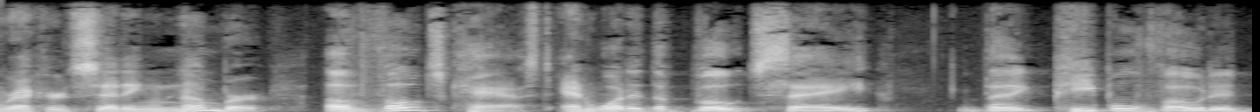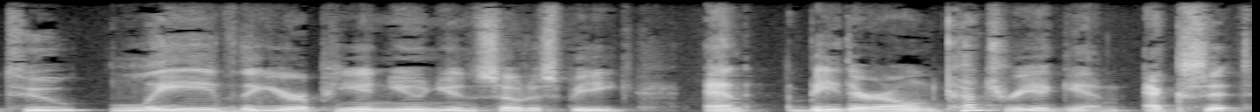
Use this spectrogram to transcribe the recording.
record setting number of votes cast. And what did the votes say? The people voted to leave the European Union, so to speak, and be their own country again, exit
